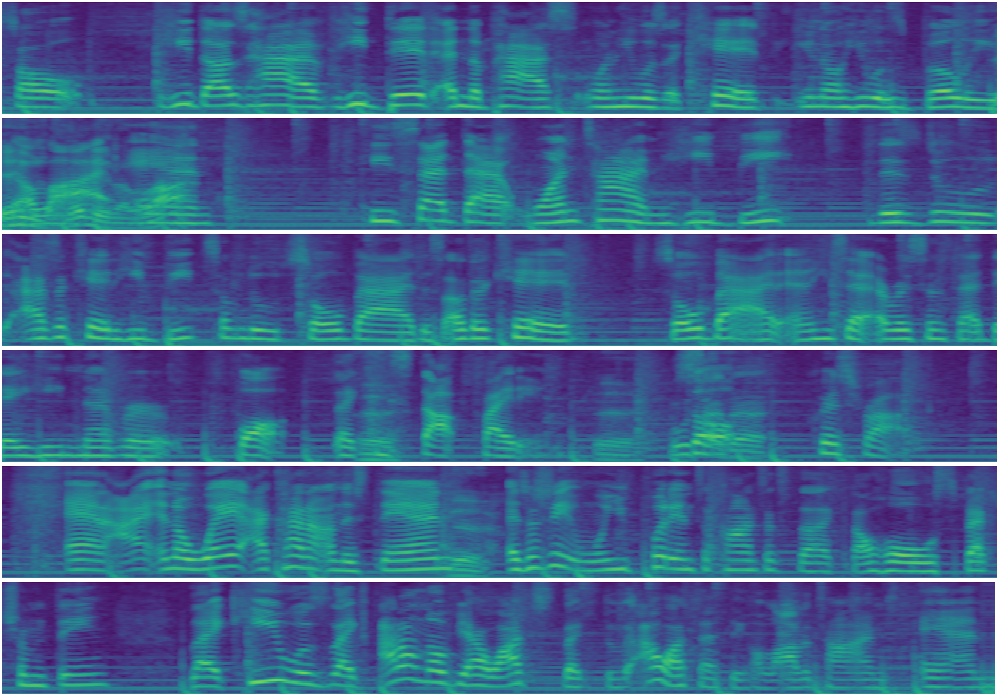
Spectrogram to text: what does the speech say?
so he does have he did in the past when he was a kid, you know, he was bullied Yeah, he a was lot bullied a lot. and he said that one time he beat this dude as a kid, he beat some dude so bad, this other kid so bad and he said ever since that day he never fought. Like Yeah. he stopped fighting. Yeah. so Chris Rock. And I, in a way, I kind of understand, Yeah. especially when you put into context like the whole spectrum thing. Like he was like, I don't know if y'all watched like the, I watched that thing a lot of times, and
